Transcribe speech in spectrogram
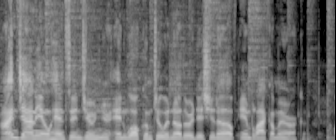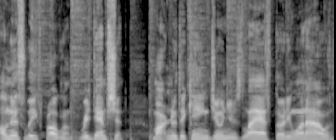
I'm Johnny O. Hanson Jr., and welcome to another edition of In Black America. On this week's program, Redemption, Martin Luther King Jr.'s last 31 hours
